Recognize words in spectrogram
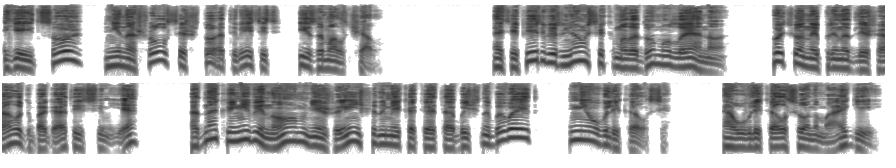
Яйцо не нашелся, что ответить, и замолчал. А теперь вернемся к молодому Лену. Хоть он и принадлежал к богатой семье, однако ни вином, ни женщинами, как это обычно бывает, не увлекался. А увлекался он магией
